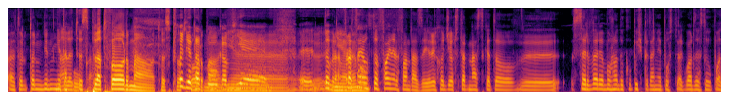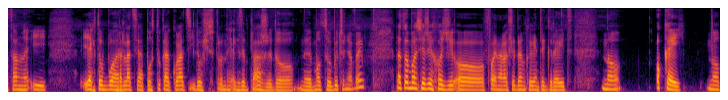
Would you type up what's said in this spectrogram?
Ale to, to nie, nie ta Ale półka. to jest platforma, to jest platforma. To nie ta półka, nie, wiem. Dobra, nie, wracając do Final Fantasy, jeżeli chodzi o 14, to y, serwery można dokupić, pytanie po prostu jak bardzo jest to opłacalne i jak to była relacja po prostu kalkulacji ilości sprzedanych egzemplarzy do y, mocy obliczeniowej. Natomiast jeżeli chodzi o Final 7 Integrate, no okej, okay no,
